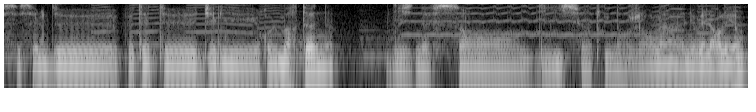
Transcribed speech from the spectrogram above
c'est celle de peut-être euh, Jelly Roll Morton, 1910, un truc dans ce genre-là, à Nouvelle-Orléans.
